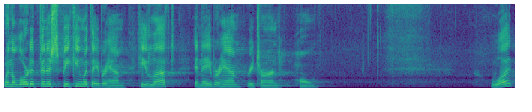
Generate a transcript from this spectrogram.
When the Lord had finished speaking with Abraham, he left and Abraham returned home. What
